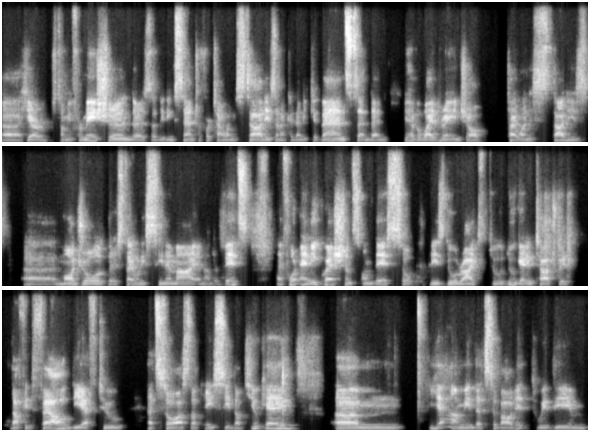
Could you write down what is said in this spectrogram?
Uh, here are some information. There's a leading center for Taiwanese studies and academic events, and then you have a wide range of Taiwanese studies uh, module. There's Taiwanese cinema and other bits. Uh, for any questions on this, so please do write to, do get in touch with David Fell, df2 at soas.ac.uk. Um, yeah, I mean, that's about it with the um,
